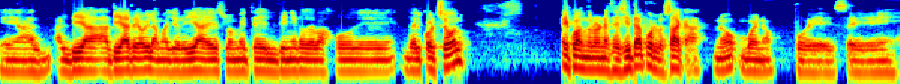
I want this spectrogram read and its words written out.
Eh, al, día, a día de hoy la mayoría es lo mete el dinero debajo del colchón y cuando lo necesita pues lo saca. ¿no? Bueno, pues eh,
